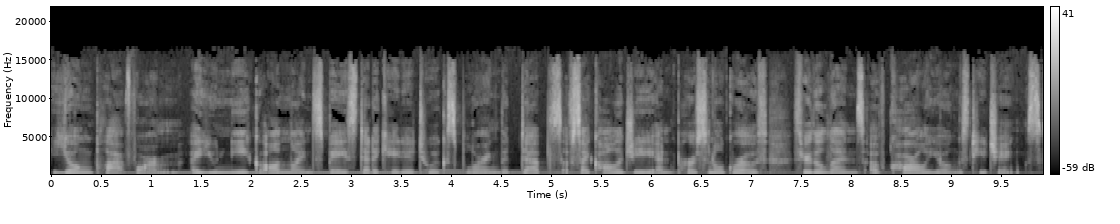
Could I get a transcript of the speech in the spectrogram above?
Jung Platform, a unique online space dedicated to exploring the depths of psychology and personal growth through the lens of Carl Jung's teachings.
